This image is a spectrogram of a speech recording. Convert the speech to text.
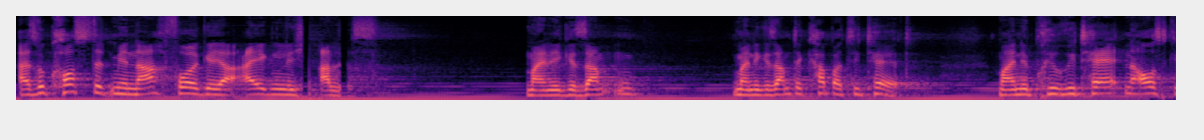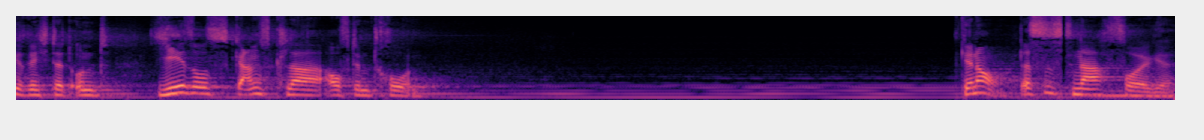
Also kostet mir Nachfolge ja eigentlich alles. Meine, gesamten, meine gesamte Kapazität, meine Prioritäten ausgerichtet und Jesus ganz klar auf dem Thron. Genau, das ist Nachfolge.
